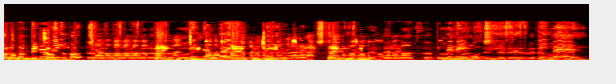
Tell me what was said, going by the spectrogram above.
Raman of Thank you, Jesus. Thank you, Jesus. Thank you, Jesus. in the name of Jesus. Amen.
